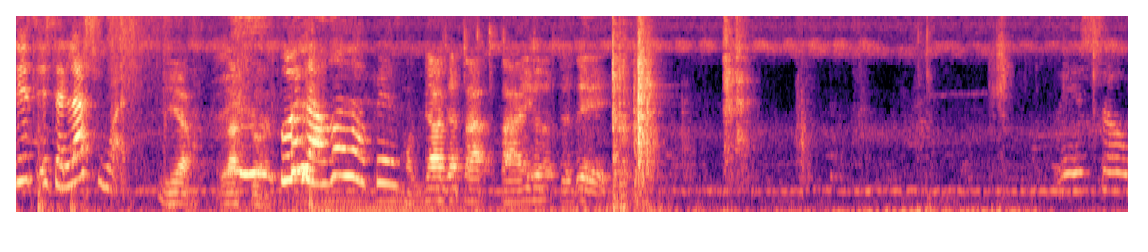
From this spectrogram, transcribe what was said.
This is the last one. Yeah, last one. Wala, wala, please. Maggagata tayo today. It's so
